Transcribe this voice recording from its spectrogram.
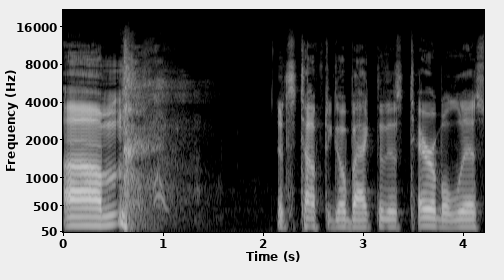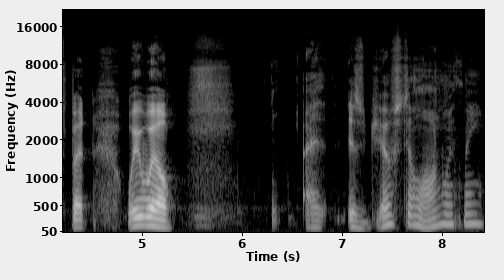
Um, it's tough to go back to this terrible list, but we will. I, is Joe still on with me?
